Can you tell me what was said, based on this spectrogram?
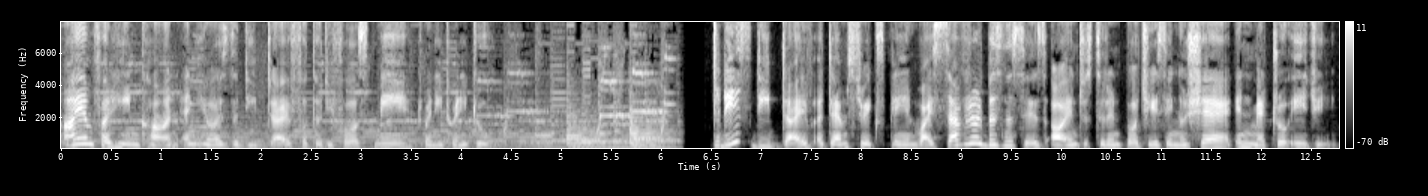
I am Farheen Khan, and here is the deep dive for 31st May 2022. Today's deep dive attempts to explain why several businesses are interested in purchasing a share in Metro AG.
